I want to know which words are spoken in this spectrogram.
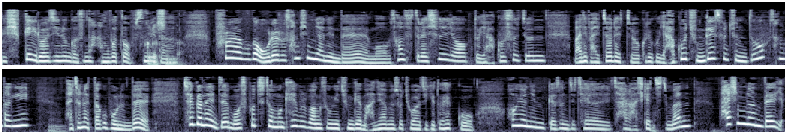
그 쉽게 이루어지는 것은 아무것도 없습니다. 그렇습니다. 프로야구가 올해로 30년인데 뭐 선수들의 실력 또 야구 수준 많이 발전했죠. 그리고 야구 중계 수준도 상당히 음. 발전했다고 보는데 최근에 이제 뭐 스포츠 전문 케이블 방송이 중계 많이 하면서 좋아지기도 했고 허 의원님께서 이제 제일 잘 아시겠지만 80년대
